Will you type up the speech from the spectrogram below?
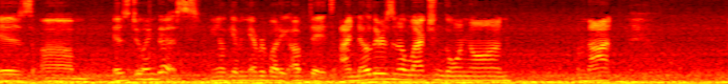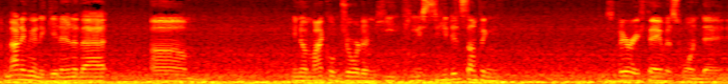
is um, is doing this. You know, giving everybody updates. I know there's an election going on I'm not. I'm not even to get into that. Um, you know, Michael Jordan. He he he did something. He's very famous one day,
